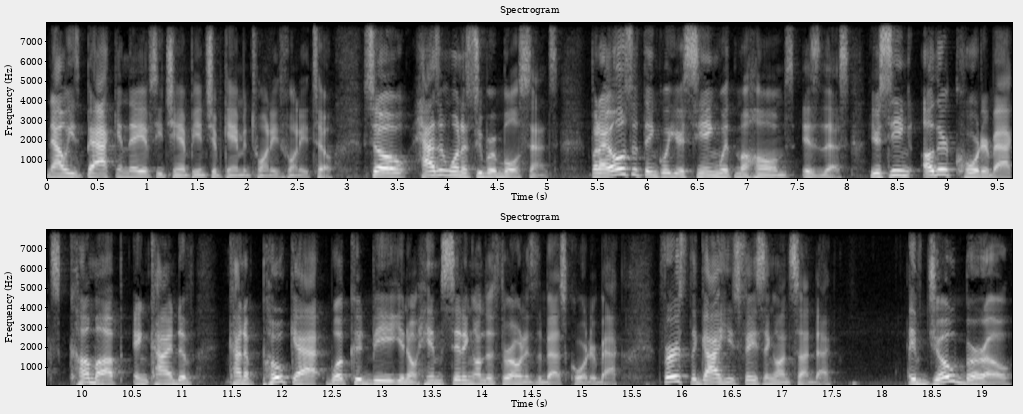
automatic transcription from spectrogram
Now he's back in the AFC Championship game in 2022. So hasn't won a Super Bowl since. But I also think what you're seeing with Mahomes is this. You're seeing other quarterbacks come up and kind of kind of poke at what could be, you know, him sitting on the throne as the best quarterback. First, the guy he's facing on Sunday. If Joe Burrow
